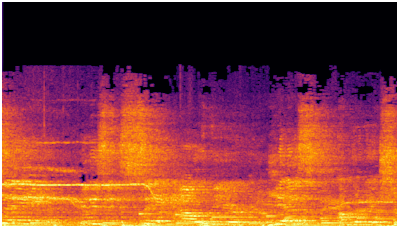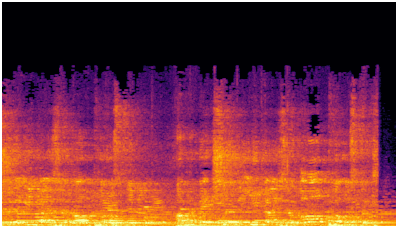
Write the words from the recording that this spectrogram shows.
insane. It is insane out here. Yes, I'm gonna make sure that you guys are all posted. I'm gonna make sure that you guys are all posted.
